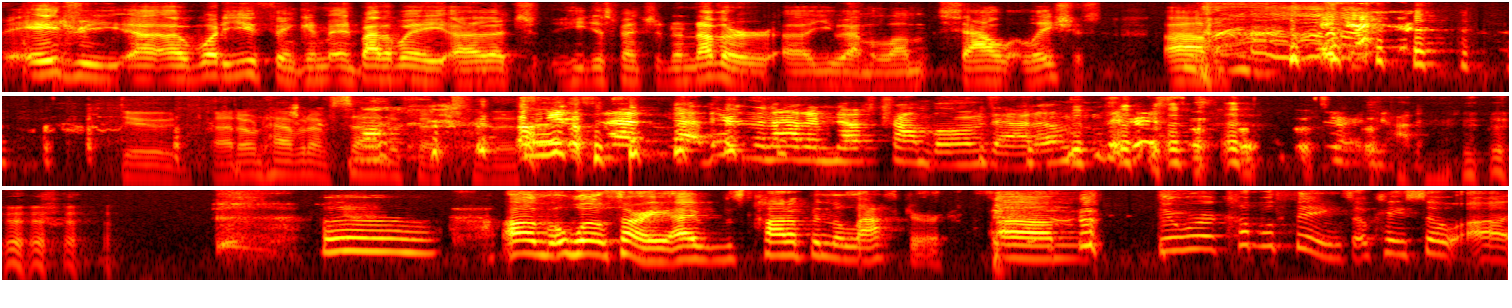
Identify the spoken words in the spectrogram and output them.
Adri, uh, what do you think? And, and by the way, uh, that's, he just mentioned another uh, UM alum, Sal Lacious. Um, Dude, I don't have enough sound effects for this. Not- yeah, there's not enough trombones, Adam. There's, there's not. Uh, um, well, sorry, I was caught up in the laughter. Um, there were a couple things. Okay, so uh,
